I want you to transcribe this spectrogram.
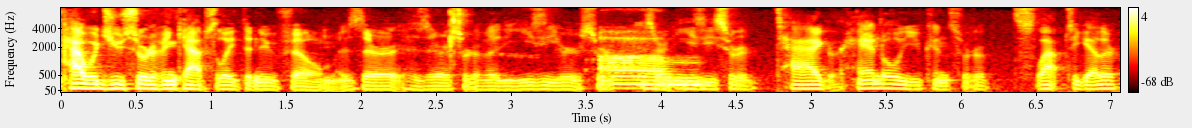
How would you sort of encapsulate the new film? Is there is there sort of an easier sort of, is there an Um, easy sort of tag or handle you can sort of slap together?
